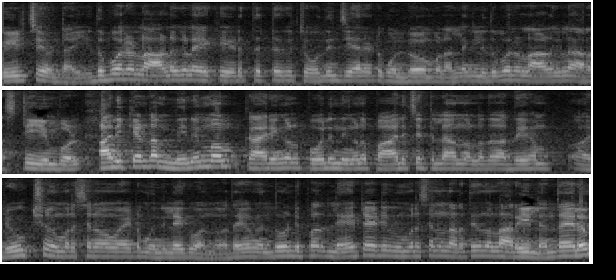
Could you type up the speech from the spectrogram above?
വീഴ്ചയുണ്ടായി. ഇതുപോലുള്ള ആളുകളെയൊക്കെ എടുത്തിട്ട് ചോദ്യം ചെയ്യാനായിട്ട് കൊണ്ടുപോകുമ്പോൾ അല്ലെങ്കിൽ ഇതുപോലുള്ള ആളുകളെ അറസ്റ്റ് ചെയ്യുമ്പോൾ പാലിക്കേണ്ട മിനിമം കാര്യങ്ങൾ പോലും നിങ്ങൾ പാലിച്ചിട്ടില്ല എന്നുള്ളത് അദ്ദേഹം രൂക്ഷ വിമർശനവുമായിട്ട് മുന്നിലേക്ക് വന്നു. അദ്ദേഹം എന്തുകൊണ്ട് ഇപ്പോൾ ലേറ്റായിട്ട് വിമർശനം നടത്തി എന്നുള്ള അറിയില്ല. എന്തായാലും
